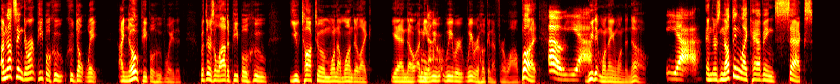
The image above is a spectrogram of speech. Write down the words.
I'm not saying there aren't people who who don't wait. I know people who've waited, but there's a lot of people who you talk to them one on one. They're like, "Yeah, no. I mean, No. we we were we were hooking up for a while, but Oh, yeah. we didn't want anyone to know." yeah. And there's nothing like having sex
